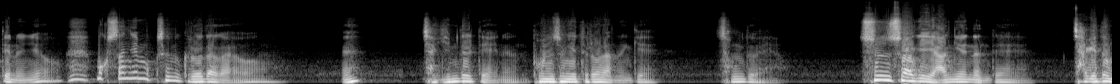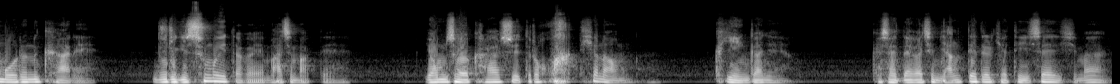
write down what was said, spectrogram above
때는요. 목사님, 목사님 그러다가요. 예? 자기 힘들 때에는 본성이 드러나는 게 성도예요. 순수하게 양이었는데 자기도 모르는 그 안에 누룩이 숨어 있다가요. 마지막 때 염소 역할을 할 수 있도록 확 튀어나오는 거예요. 그게 인간이에요. 그래서 내가 지금 양떼들 곁에 있어야 되지만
